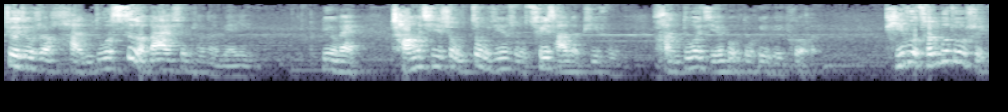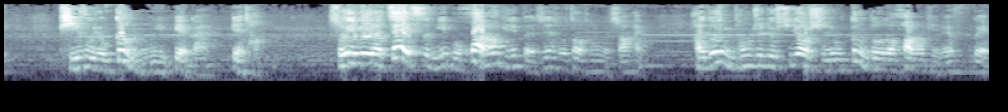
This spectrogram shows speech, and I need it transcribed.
这就是很多色斑形成的原因。另外，长期受重金属摧残的皮肤，很多结构都会被破坏，皮肤存不住水，皮肤就更容易变干变差。所以，为了再次弥补化妆品本身所造成的伤害。很多女同志就需要使用更多的化妆品来覆盖，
